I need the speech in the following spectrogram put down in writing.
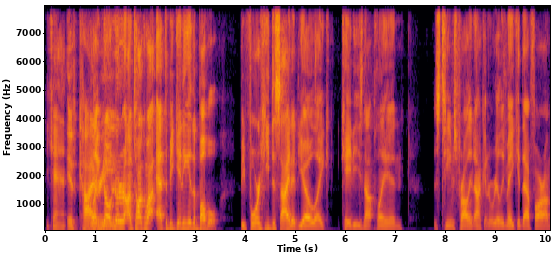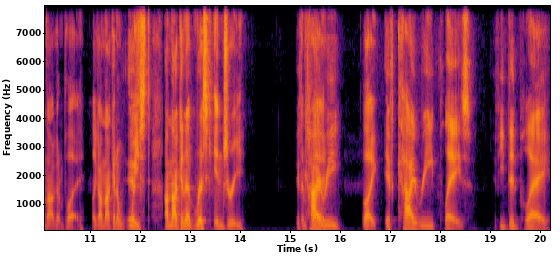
You can't. If Kyrie Like no, no, no, no. I'm talking about at the beginning of the bubble, before he decided, yo, like KD's not playing. This team's probably not going to really make it that far. I'm not going to play. Like I'm not going to waste. I'm not going to risk injury. if Kyrie play. Kyrie Like if Kyrie plays, if he did play,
